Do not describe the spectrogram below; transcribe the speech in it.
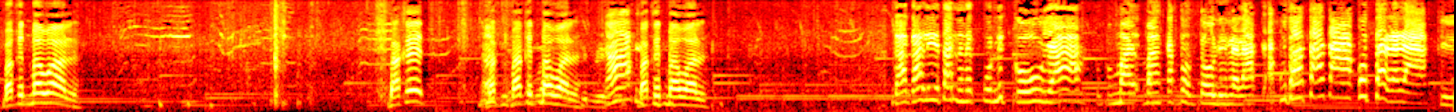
Bakit bawal? Bakit? Bak- bakit bawal? Ha? Bakit bawal? Gagalitan na ni kuya. Ma- mga katultuling lalaki. Ako tatatakot na lalaki.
